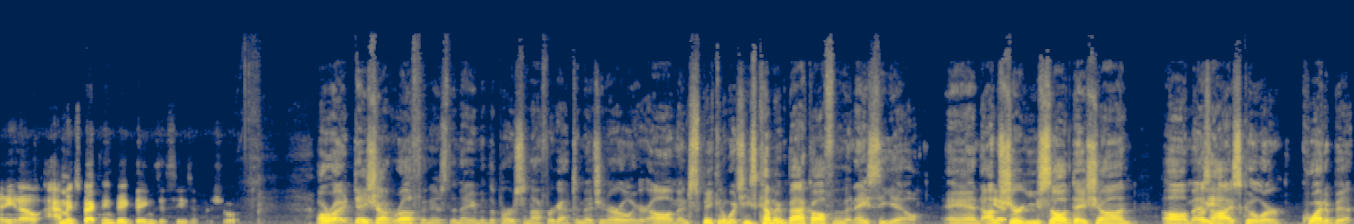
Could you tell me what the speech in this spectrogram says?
you know I'm expecting big things this season for sure. All right, Daeshun Ruffin is the name of the person I forgot to mention earlier. Um, and speaking of which, he's coming back off of an ACL and I'm yeah. sure you saw Daeshun um, as oh, yeah. a high schooler quite a bit.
